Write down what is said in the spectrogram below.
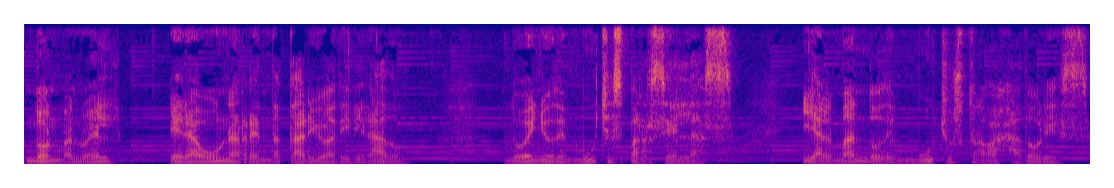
Don Manuel era un arrendatario adinerado, dueño de muchas parcelas y al mando de muchos trabajadores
